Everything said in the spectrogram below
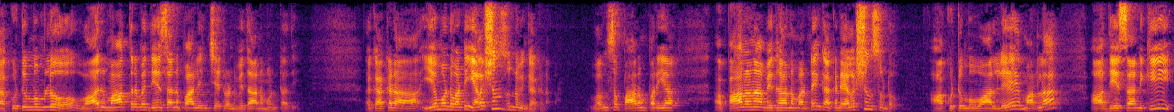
ఆ కుటుంబంలో వారు మాత్రమే దేశాన్ని పాలించేటువంటి విధానం ఉంటుంది. అక్కడ ఏముండవు అంటే ఎలక్షన్స్ ఉండవు ఇంకా అక్కడ. వంశ పారంపర్య పాలనా విధానం అంటే ఇంక అక్కడ ఎలక్షన్స్ ఉండవు. ఆ కుటుంబం వాళ్ళే మరలా ఆ దేశానికి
